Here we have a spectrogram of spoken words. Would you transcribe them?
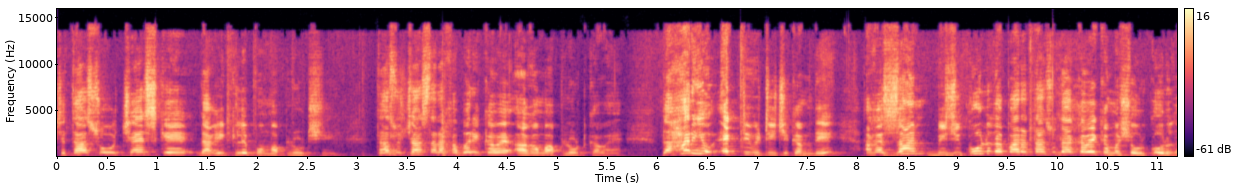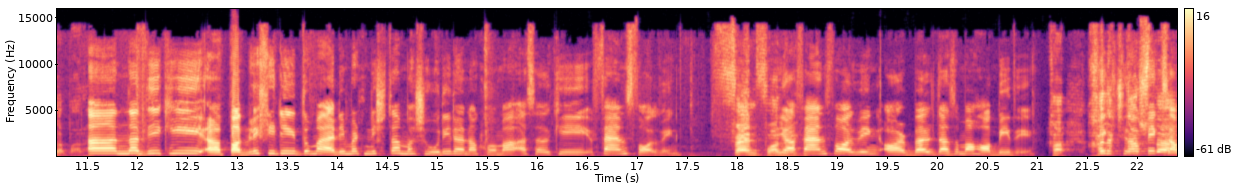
چې تاسو چای څکئ د هغې کلیپ هم اپلوډ شي تاسو چا سره خبرې کوئ هغه هم اپلوډ کوئ د هر یو اکټیویټي چې کم دی هغه ځان بیزی کولو د لپاره تاسو دا کوي که مشهور کولو د لپاره نه دی کی پبلسټی دومره الیمنټ نشته مشهوری لنه کومه اصل کی فینس فالوینګ فین فالوینګ یا فین فالوینګ او بل دا زما هابي دی ها خلک تاسو ته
